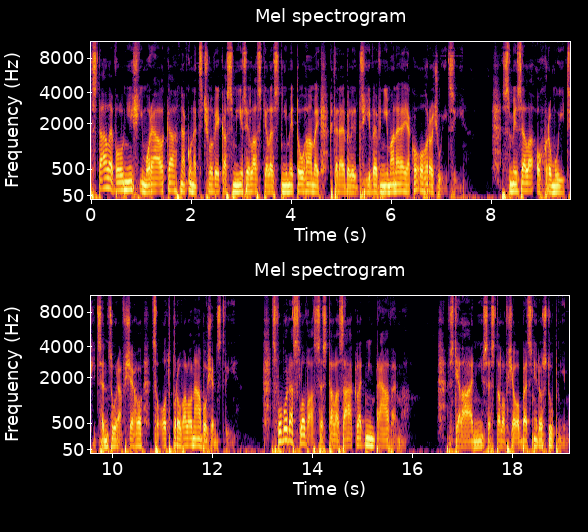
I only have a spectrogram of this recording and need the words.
Stále volnější morálka nakonec člověka smířila s tělesními touhami, které byly dříve vnímané jako ohrožující. Zmizela ochromující cenzura všeho, co odporovalo náboženství. Svoboda slova se stala základním právem. Vzdělání se stalo všeobecně dostupným.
